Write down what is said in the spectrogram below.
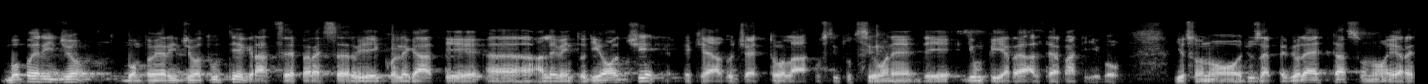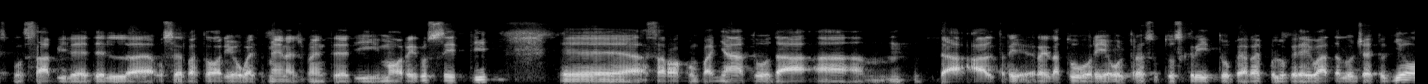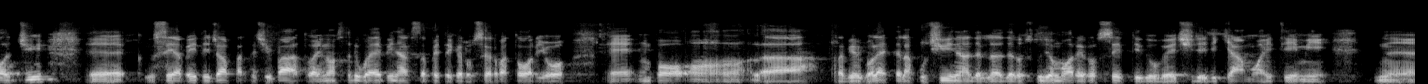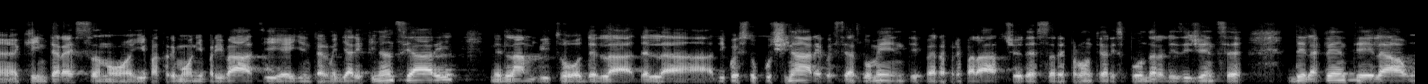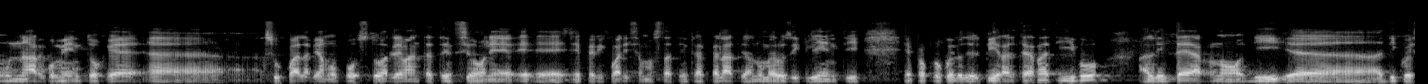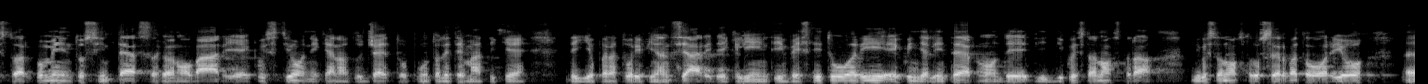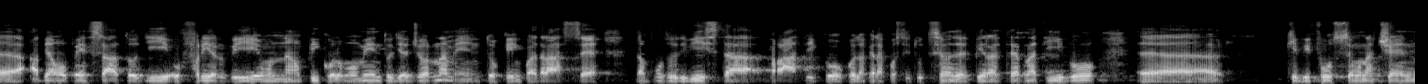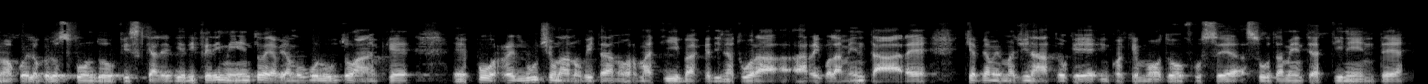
Buon pomeriggio, buon pomeriggio, a tutti e grazie per esservi collegati eh, all'evento di oggi che ha ad oggetto la costituzione de, di un peer alternativo. Io sono Giuseppe Violetta, sono il responsabile dell'osservatorio Wealth Management di Mori Rossetti, eh, sarò accompagnato da, um, da, altri relatori oltre al sottoscritto per quello che riguarda l'oggetto di oggi. Eh, se avete già partecipato ai nostri webinar sapete che l'osservatorio è un po' uh, la, tra virgolette la cucina del, dello studio Mori Rossetti dove ci dedichiamo ai temi eh, che interessano i patrimoni privati e gli intermediari finanziari nell'ambito della, della, di questo cucinare questi argomenti per prepararci ed essere pronti a rispondere alle esigenze della clientela, un argomento che, eh, sul quale abbiamo posto rilevante attenzione e, e, e, per i quali siamo stati interpellati da numerosi clienti è proprio quello del PIR alternativo. All'interno di, eh, di questo argomento si intersecano varie questioni che hanno ad oggetto appunto le tematiche degli operatori finanziari, dei clienti investitori e quindi all'interno di, di, di, questo nostro osservatorio eh, abbiamo pensato di offrirvi un, un, piccolo momento di aggiornamento che inquadrasse da un punto di vista pratico quella che è la costituzione del PIR alternativo, eh, che vi fosse un accenno a quello che è lo sfondo fiscale di riferimento e abbiamo voluto anche eh, porre in luce una novità normativa che è di natura regolamentare che abbiamo immaginato che in qualche modo fosse assolutamente attinente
